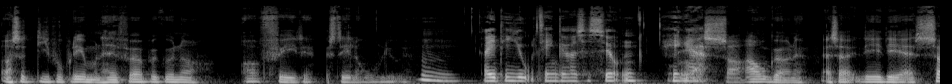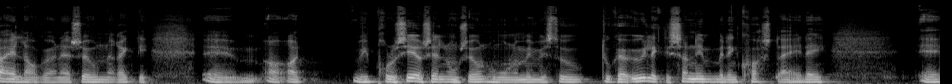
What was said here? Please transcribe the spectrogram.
Og så de problemer, man havde før, begynder at fade stille og roligt ud. Mm. Og i det jul tænker jeg også, at søvnen hænger. Det er så afgørende. Altså, det, det er så altafgørende, at søvnen er rigtig. Øhm, og, og vi producerer jo selv nogle søvnhormoner, men hvis du, du kan ødelægge det så nemt med den kost, der er i dag, øh,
